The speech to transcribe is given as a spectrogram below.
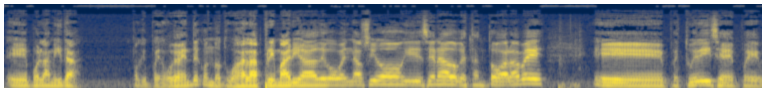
eh, por la mitad. Porque, pues, obviamente, cuando tú vas a la primaria de gobernación y de senado, que están todos a la vez, eh, pues tú le dices, pues,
